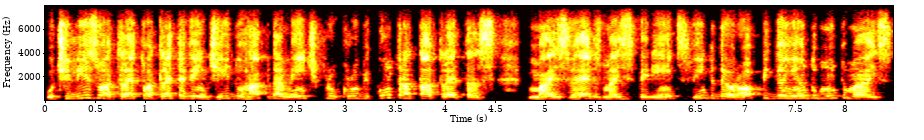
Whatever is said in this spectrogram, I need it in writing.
utiliza o atleta, o atleta é vendido rapidamente para o clube contratar atletas mais velhos, mais experientes, vindo da Europa e ganhando muito mais.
